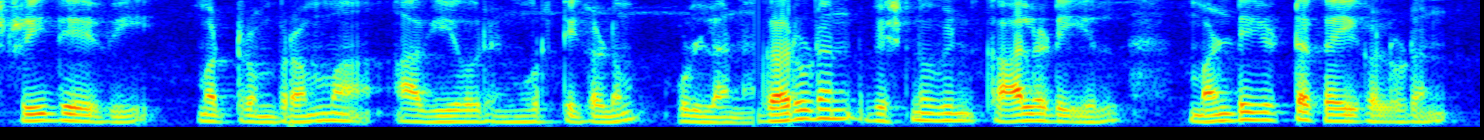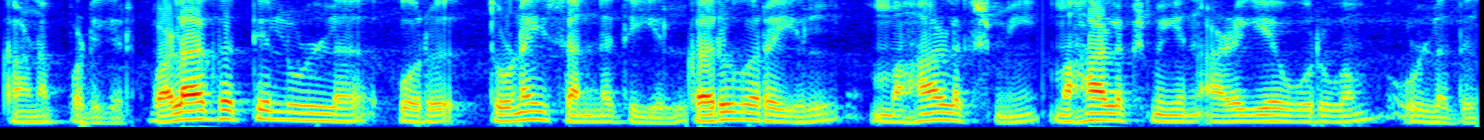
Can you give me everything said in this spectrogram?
ஸ்ரீதேவி மற்றும் பிரம்மா ஆகியோரின் மூர்த்திகளும் உள்ளன. கருடன் விஷ்ணுவின் காலடியில் மண்டியிட்ட கைகளுடன் காணப்படுகிறார் வளாகத்தில் உள்ள ஒரு துணை சன்னதியில் கருவறையில் மகாலட்சுமி மகாலட்சுமியின் அழகிய உருவம் உள்ளது.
